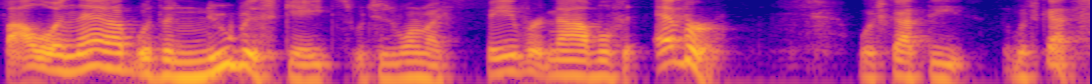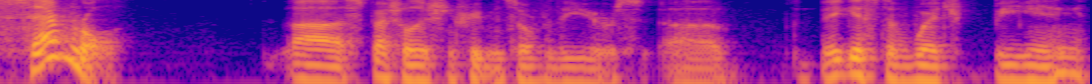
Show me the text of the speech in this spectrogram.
Following that up with Anubis Gates, which is one of my favorite novels ever, which got the which got several uh, special edition treatments over the years. Biggest of which being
